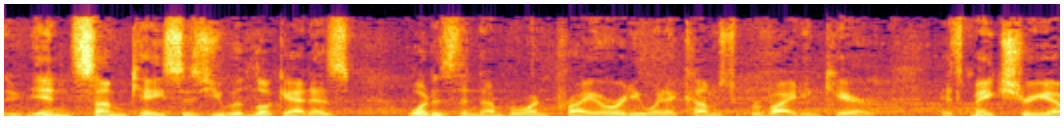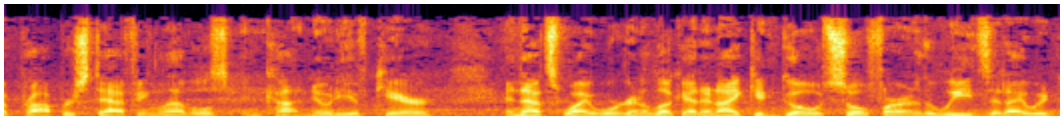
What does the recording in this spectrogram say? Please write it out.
in some cases, you would look at as what is the number one priority when it comes to providing care. It's make sure you have proper staffing levels and continuity of care. And that's why we're going to look at, and I could go so far into the weeds that I would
